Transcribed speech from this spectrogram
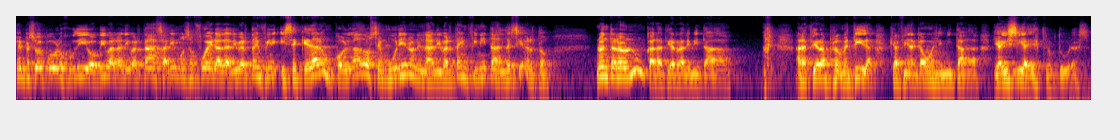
empezó el pueblo judío, viva la libertad, salimos afuera, la libertad infinita, y se quedaron colgados, se murieron en la libertad infinita del desierto. No entraron nunca a la tierra limitada, a la tierra prometida, que al fin y al cabo es limitada, y ahí sí hay estructuras.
